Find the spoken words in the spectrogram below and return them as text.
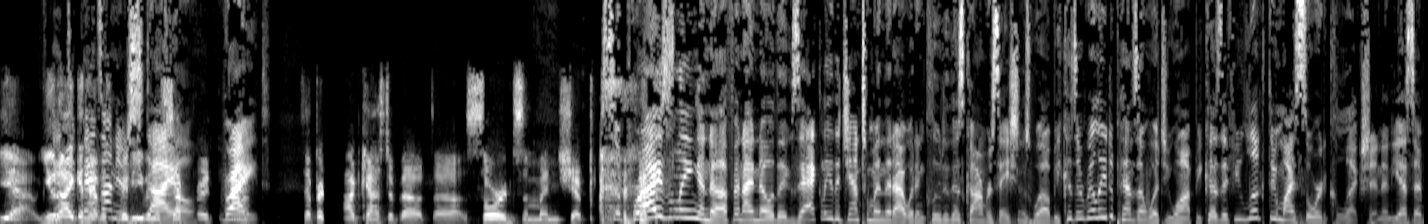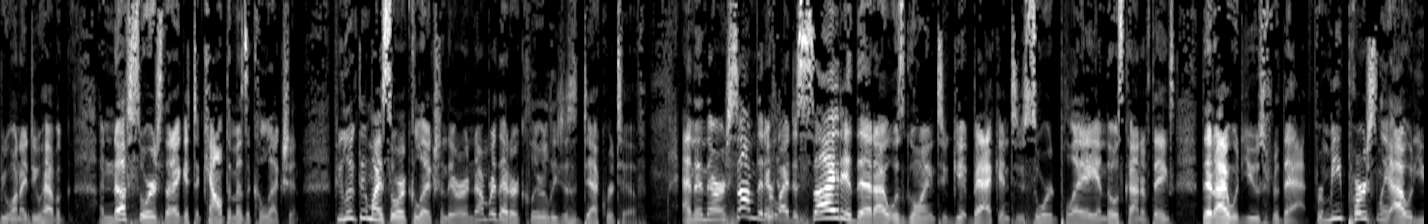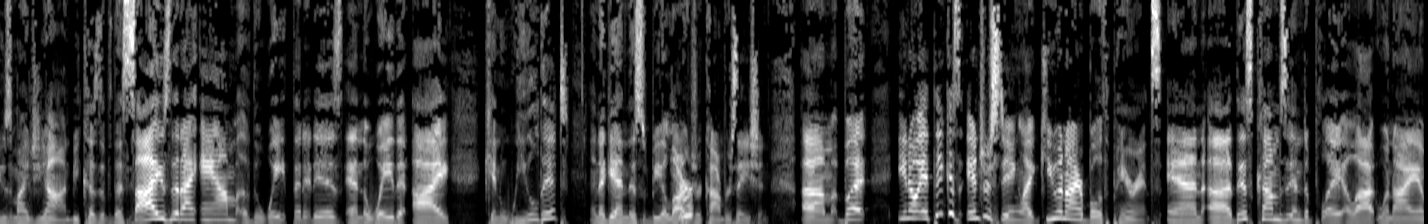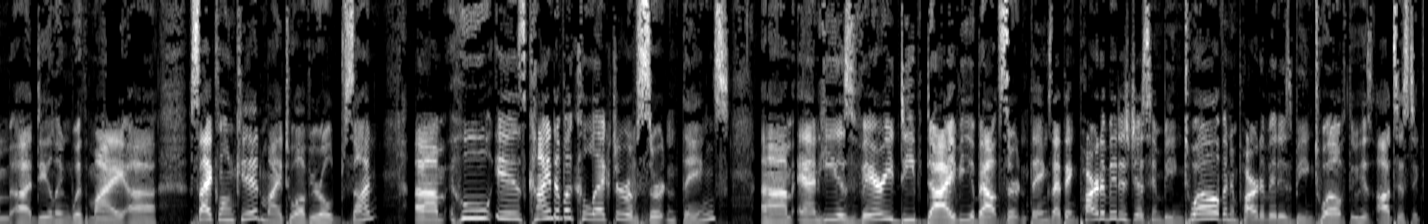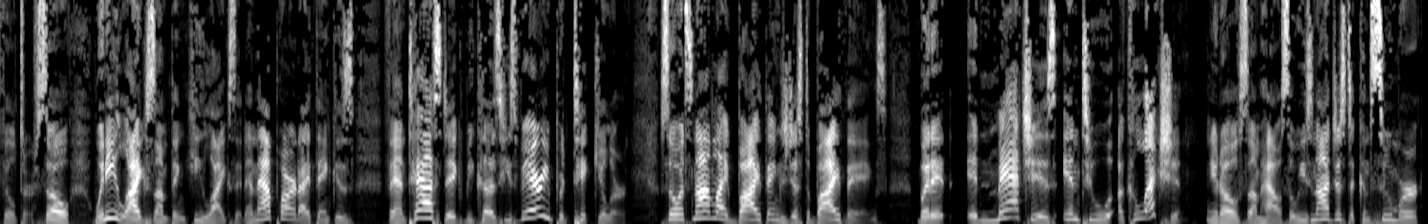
yeah, you and I can have a, maybe even a separate uh, right. Separate podcast about uh, swordsmanship. Surprisingly enough, and I know the, exactly the gentleman that I would include in this conversation as well, because it really depends on what you want. Because if you look through my sword collection, and yes, everyone, I do have a, enough swords that I get to count them as a collection. If you look through my sword collection, there are a number that are clearly just decorative, and then there are some that if I decided that I was going to get back into sword play and those kind of things, that I would use for that. For me personally, I would use my Jian because of the size that I am, of the weight that it is, and the way that I can wield it. And again, this would be a larger sure. conversation. Um, but you know, I think it's interesting. Like you and I are both parents, and uh, this comes into play a lot when I am uh, dealing with my uh, cyclone kid, my 12 year old son, um, who is kind of a collector of certain things, um, and he is very deep divey about certain things. I think part of it is just him being 12, and part of it is being 12 through his autistic filter. So when he likes something, he likes it, and that part I think is fantastic because he's very particular particular. So it's not like buy things just to buy things, but it it matches into a collection, you know, somehow. So he's not just a consumer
